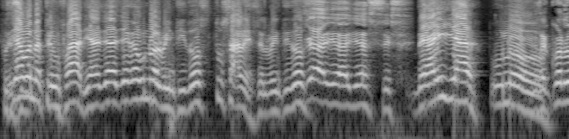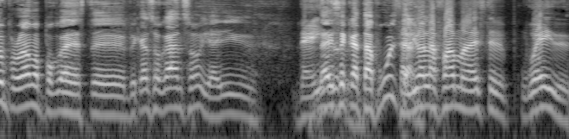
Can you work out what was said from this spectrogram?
pues ya van a triunfar, ya, ya llega uno al 22, tú sabes, el 22. Ya, ya, ya. es- De ahí ya uno... Recuerdo un programa este, de Ganso y ahí. De ahí, de ahí se catapulta. Salió a la fama este güey, de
